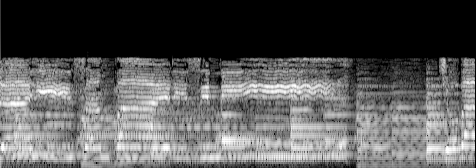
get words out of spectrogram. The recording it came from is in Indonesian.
sudahi sampai di sini. Coba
